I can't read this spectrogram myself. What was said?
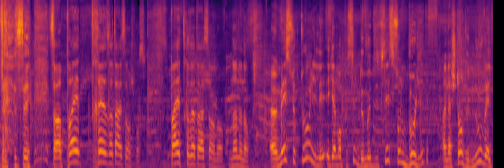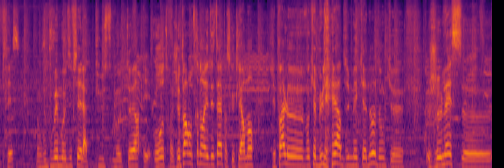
Ça va pas être très intéressant, je pense. Pas être très intéressant, non. Non, non, non. Euh, mais surtout, il est également possible de modifier son bolide en achetant de nouvelles pièces. Donc vous pouvez modifier la puce moteur et autres. Je vais pas rentrer dans les détails parce que clairement, j'ai pas le vocabulaire du mécano, donc euh, je laisse euh,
